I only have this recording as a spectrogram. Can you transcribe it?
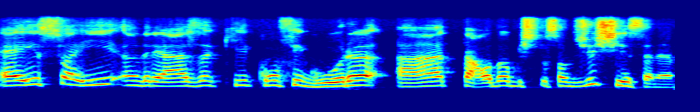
é isso aí, Andreasa, que configura a tal da obstrução de justiça, né?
